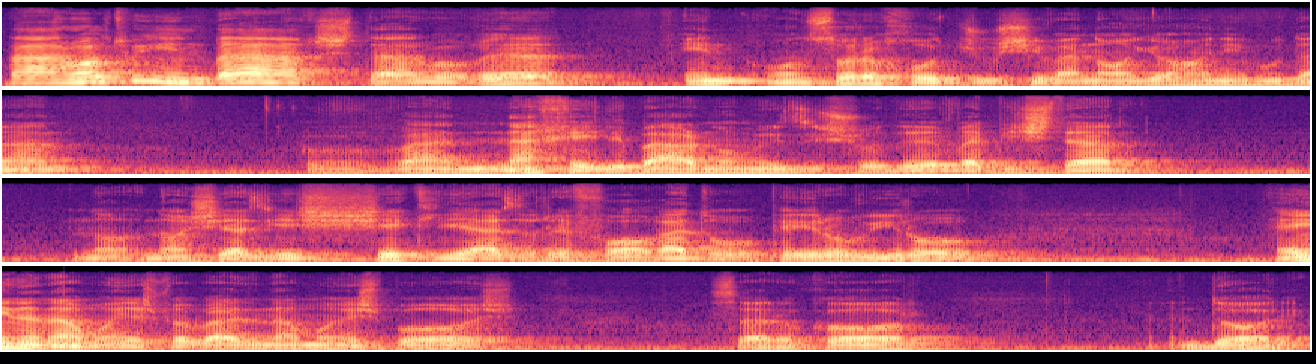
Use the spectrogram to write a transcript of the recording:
به هر حال تو این بخش در واقع این عنصر خودجوشی و ناگهانی بودن و نه خیلی برنامه‌ریزی شده و بیشتر ناشی از یه شکلی از رفاقت و پیروی رو حین نمایش و بعد نمایش باش سر و کار داریم.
